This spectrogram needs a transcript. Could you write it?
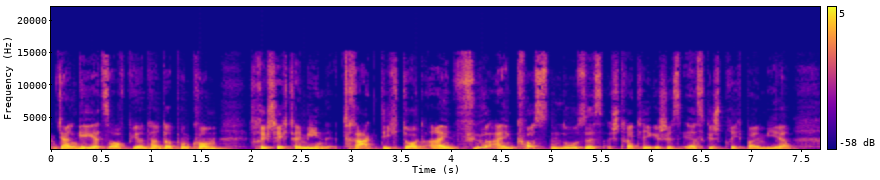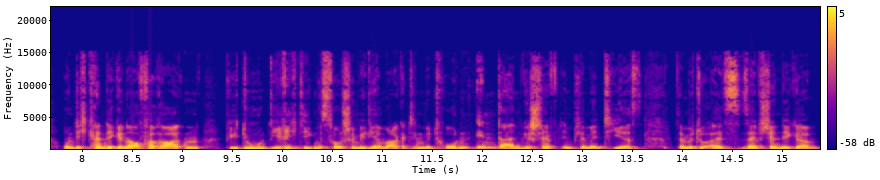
dann geh jetzt auf björntanter.com-termin, trag dich dort ein für ein kostenloses strategisches Erstgespräch bei mir. Und ich kann dir genau verraten, wie du die richtigen Social Media Marketing Methoden in deinem Geschäft implementierst, damit du als Selbstständiger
